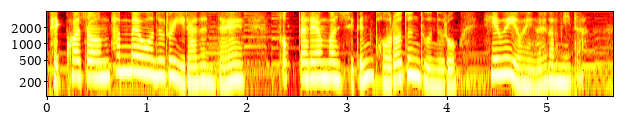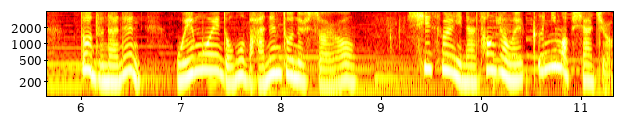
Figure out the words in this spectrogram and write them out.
백화점 판매원으로 일하는데 석 달에 한 번씩은 벌어둔 돈으로 해외여행을 갑니다. 또 누나는 외모에 너무 많은 돈을 써요. 시술이나 성형을 끊임없이 하죠.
